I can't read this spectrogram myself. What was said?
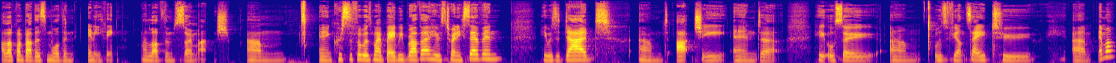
I love my brothers more than anything. I love them so much. Um, and Christopher was my baby brother. He was 27. He was a dad um, to Archie, and uh, he also um, was a fiance to um, Emma.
